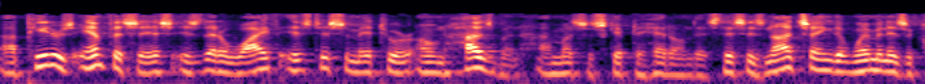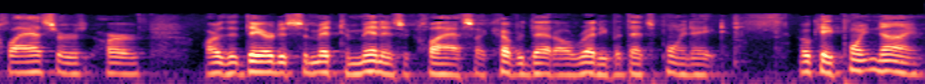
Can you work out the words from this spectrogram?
Uh, Peter's emphasis is that a wife is to submit to her own husband. I must have skipped ahead on this. This is not saying that women as a class are, are, are that they are to submit to men as a class. I covered that already, but that's point eight. Okay, point nine.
